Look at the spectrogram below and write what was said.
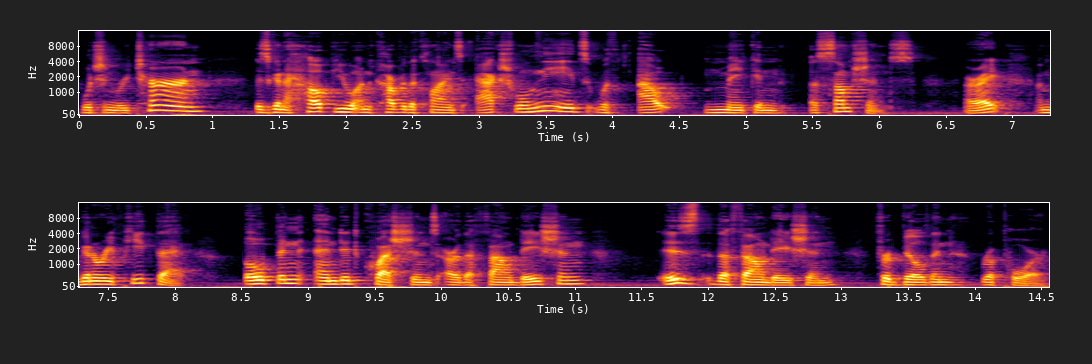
which in return is going to help you uncover the client's actual needs without making assumptions. All right? I'm going to repeat that. Open-ended questions are the foundation is the foundation for building rapport.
